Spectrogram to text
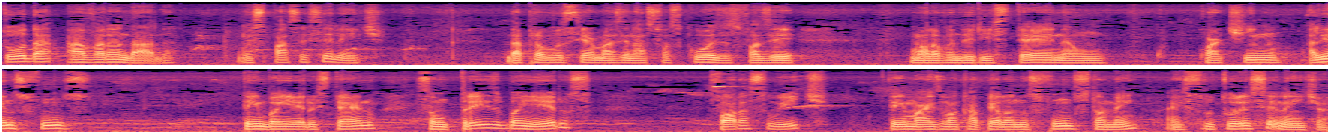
toda avarandada. Um espaço excelente. Dá para você armazenar suas coisas, fazer uma lavanderia externa, um quartinho. Ali nos fundos tem banheiro externo. São três banheiros, fora a suíte. Tem mais uma capela nos fundos também. A estrutura é excelente, ó.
